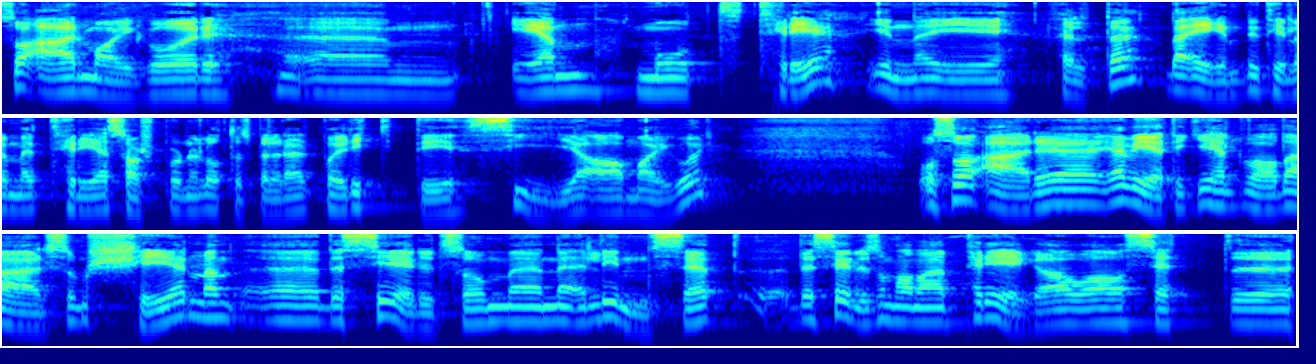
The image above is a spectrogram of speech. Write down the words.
så er Maigård én eh, mot tre inne i feltet. Det er egentlig til og med tre Sarpsborg 08-spillere på riktig side av Maigård. Og så er det Jeg vet ikke helt hva det er som skjer, men uh, det ser ut som en Linseth Det ser ut som han er prega å ha sett uh,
